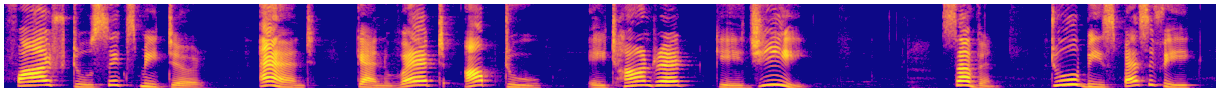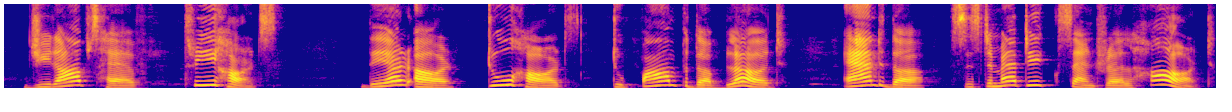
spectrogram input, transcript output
5 to 6 meter and can weigh up to 800 kg. 7. To be specific, giraffes have three hearts. There are two hearts to pump the blood and the systematic central heart.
